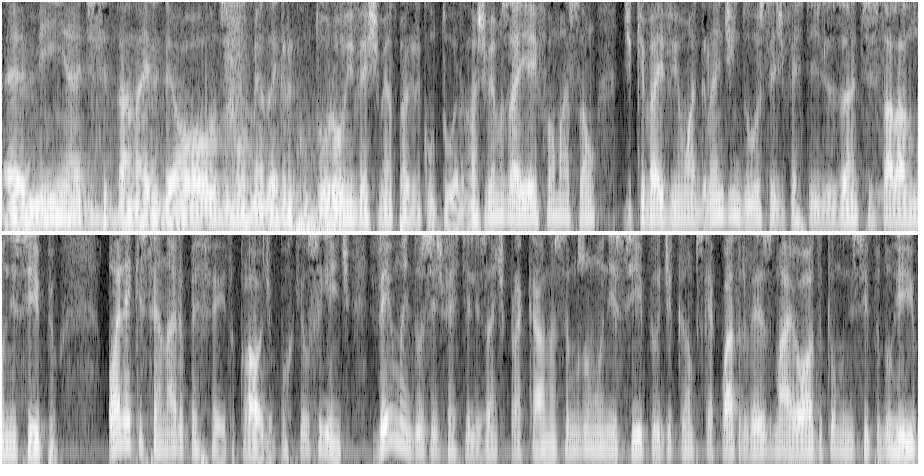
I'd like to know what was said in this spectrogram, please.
é, minha de citar na LDO o desenvolvimento da agricultura ou investimento para a agricultura. Nós tivemos aí a informação de que vai vir uma grande indústria de fertilizantes instalar no município. Olha que cenário perfeito, Cláudio, porque é o seguinte: veio uma indústria de fertilizante para cá. Nós temos um município de Campos que é quatro vezes maior do que o município do Rio.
